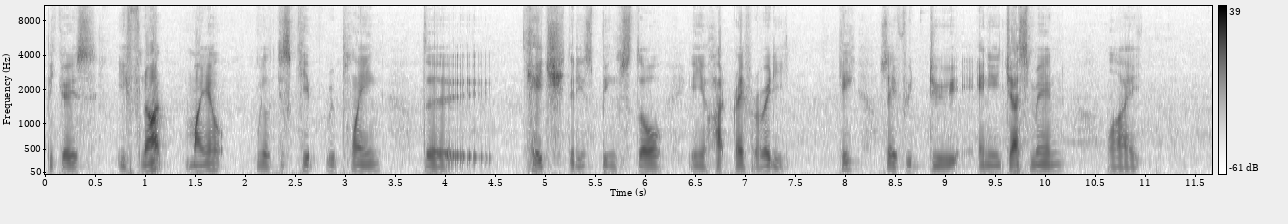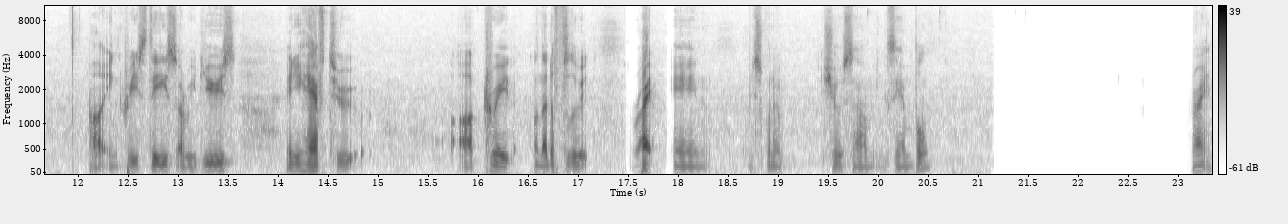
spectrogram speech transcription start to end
because if not Maya will just keep replaying the cage that is being stored in your hard drive already. Okay? So if you do any adjustment like uh, increase this or reduce then you have to uh, create another fluid. Right? And I'm just gonna show some example. Right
